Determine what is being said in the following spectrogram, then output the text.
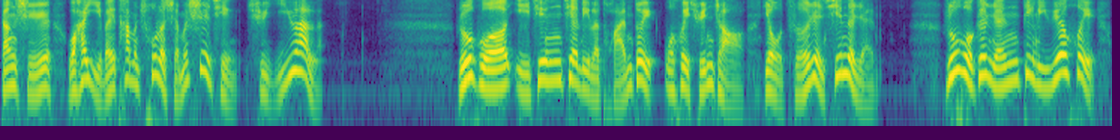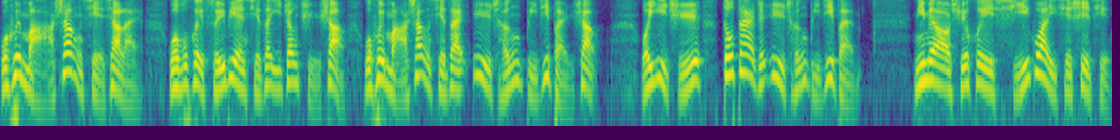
当时我还以为他们出了什么事情去医院了。如果已经建立了团队，我会寻找有责任心的人。如果跟人订立约会，我会马上写下来，我不会随便写在一张纸上，我会马上写在日程笔记本上。我一直都带着日程笔记本，你们要学会习惯一些事情。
